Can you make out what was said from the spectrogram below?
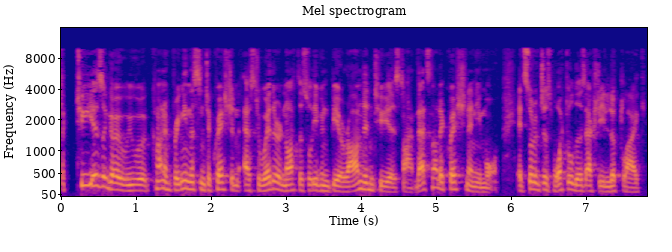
like, two years ago, we were kind of bringing this into question as to whether or not this will even be around in two years' time. That's not a question anymore. It's sort of just what will this actually look like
